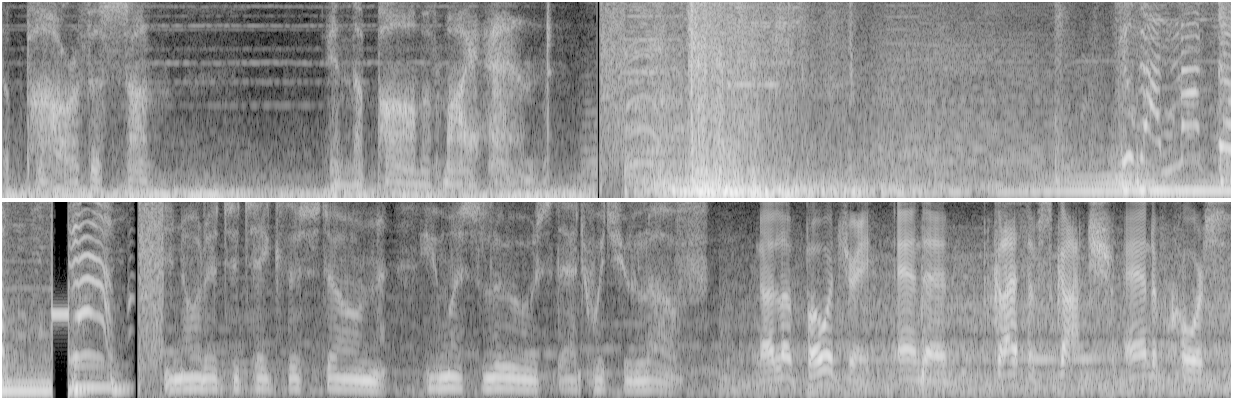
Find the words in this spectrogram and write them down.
The power of the sun in the palm of my hand. You got knocked the f out. In order to take the stone, you must lose that which you love. I love poetry and a glass of scotch, and of course,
